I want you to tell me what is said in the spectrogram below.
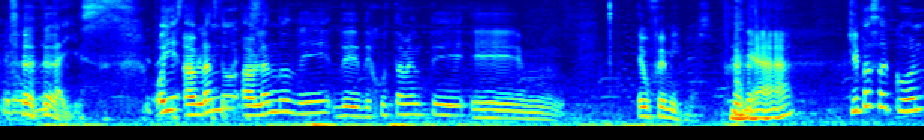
Pero detalles. Oye, Detalles, hablando, detalles, hablando de, de- de justamente eh, eufemismos. Ya. ¿Qué pasa con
